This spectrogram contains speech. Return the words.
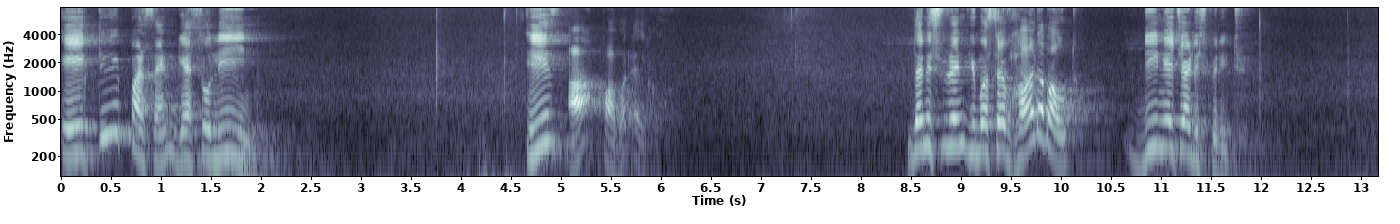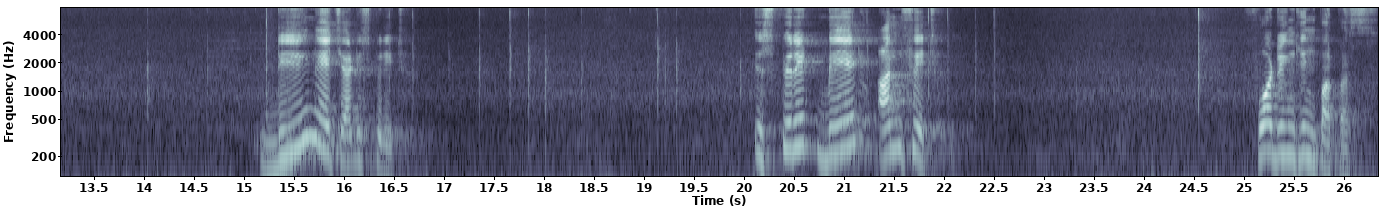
80% gasoline is a power alcohol. Then student you must have heard about denatured spirit. Denatured spirit. Spirit made unfit for drinking purpose.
